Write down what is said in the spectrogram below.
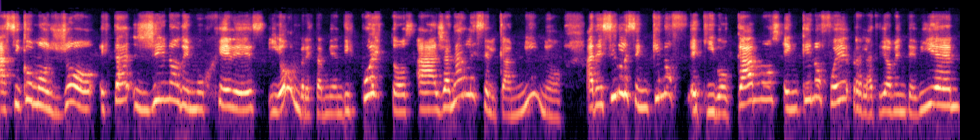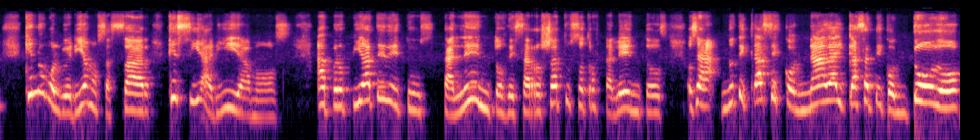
así como yo, está lleno de mujeres y hombres también dispuestos a allanarles el camino, a decirles en qué nos equivocamos, en qué no fue relativamente bien, qué no volveríamos a hacer, qué sí haríamos. Apropiate de tus talentos, desarrolla tus otros talentos. O sea, no te cases con nada y cásate con todo.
